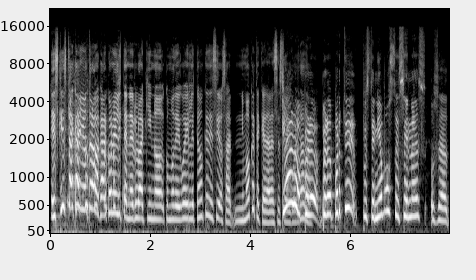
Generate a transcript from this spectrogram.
Es que está cañón trabajar con él y tenerlo aquí, ¿no? Como de, güey, le tengo que decir, o sea, ni modo que te quedaras Claro, pero, pero aparte, pues teníamos escenas, o sea,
